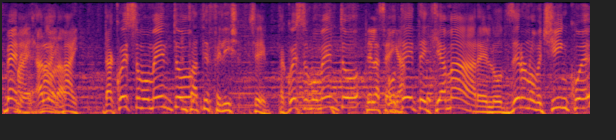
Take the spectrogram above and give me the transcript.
Bene, Mai, allora, mai, mai. da questo momento. Infatti è felice. Sì, da questo momento potete chiamare lo 095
